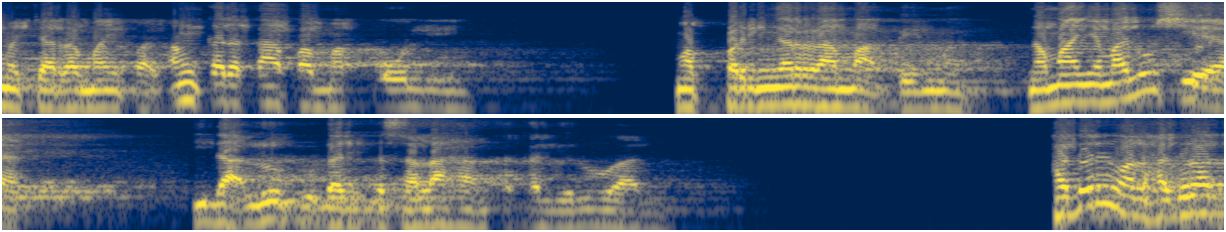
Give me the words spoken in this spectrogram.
macara mai pak angkada kapa makoli maperingar rama pema namanya manusia tidak luput dari kesalahan kekeliruan. Hadirin wal hadirat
